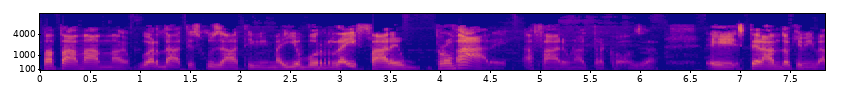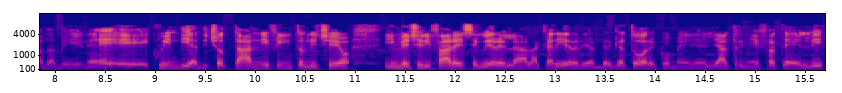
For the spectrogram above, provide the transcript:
papà, mamma, guardate, scusatemi, ma io vorrei fare provare a fare un'altra cosa. Sperando che mi vada bene. E quindi a 18 anni finito il liceo invece di fare seguire la, la carriera di albergatore come gli altri miei fratelli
